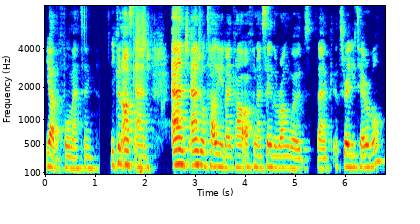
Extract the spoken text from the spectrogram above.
Yeah, the formatting. You can ask Ange. And Ange will tell you like how often I say the wrong words. Like it's really terrible,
